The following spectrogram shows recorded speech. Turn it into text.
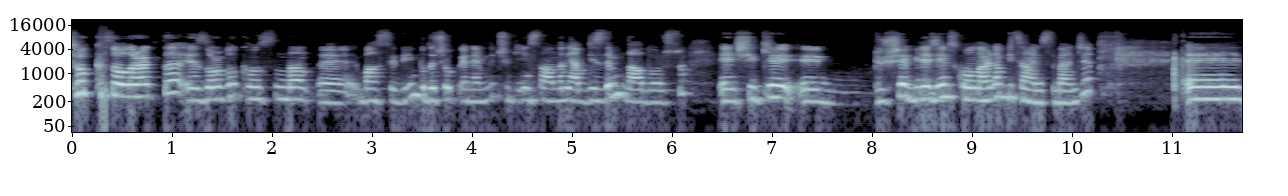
çok kısa olarak da e, zorbalık konusundan e, bahsedeyim. Bu da çok önemli. Çünkü insanların yani bizim daha doğrusu e, şirke e, düşebileceğimiz konulardan bir tanesi bence. E,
